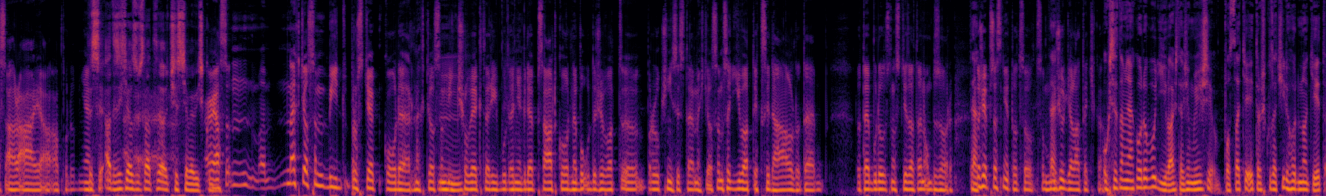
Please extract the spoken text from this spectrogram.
SRI a, a podobně. Ty jsi, a ty jsi chtěl zůstat eh, čistě ve výzkumu? Já jsem, nechtěl jsem být prostě kóder, nechtěl jsem mm. být člověk, který bude někde psát kód nebo udržovat eh, produkční systémy. Chtěl jsem se dívat, jak si dál do té do té budoucnosti za ten obzor. Tak. To je přesně to, co, co můžu tak. dělat teďka. Už se tam nějakou dobu díváš, takže můžeš v podstatě i trošku začít hodnotit.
